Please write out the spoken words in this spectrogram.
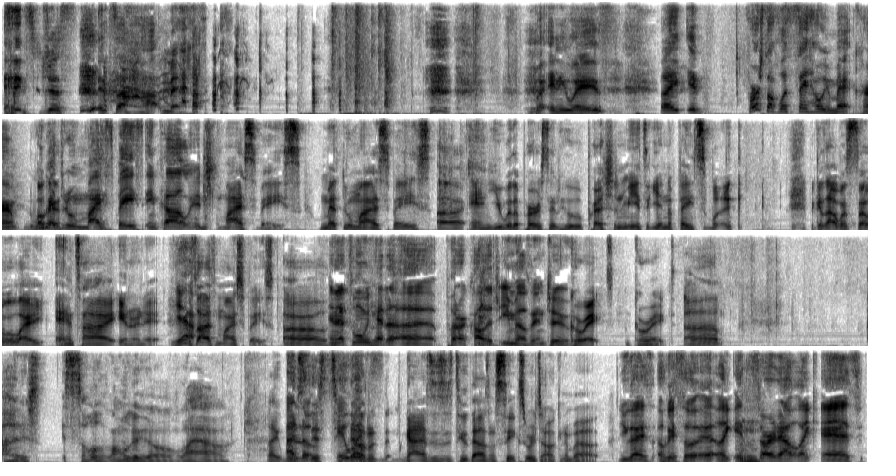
And it's just, it's a hot mess. But anyways, like it. first off, let's say how we met, Kerm. We Okay. met through MySpace in college. MySpace. Met through MySpace, uh, and you were the person who pressured me into getting a Facebook because I was so like anti-internet. Yeah. Besides MySpace. Uh, And that's when we had to uh, put our college emails in too. correct. Correct. Um. Uh, it's, it's so long ago. Wow. Like this, this It was- 2000 guys. This is 2006. We're talking about. You guys, okay, so uh, like it started out like as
